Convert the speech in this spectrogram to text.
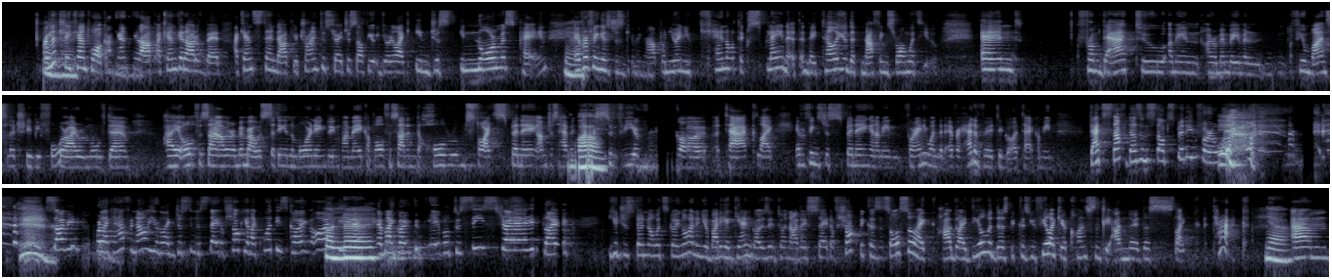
I literally can't walk. I can't get up. I can't get out of bed. I can't stand up. You're trying to stretch yourself. You're, you're like in just enormous pain. Yeah. Everything is just giving up on you, and you cannot explain it. And they tell you that nothing's wrong with you. And from that to, I mean, I remember even a few months literally before I removed them, I all of a sudden I remember I was sitting in the morning doing my makeup. All of a sudden the whole room starts spinning. I'm just having wow. like severe vertigo attack. Like everything's just spinning. And I mean, for anyone that ever had a vertigo attack, I mean, that stuff doesn't stop spinning for a while. Yeah. so I mean, for like half an hour, you're like just in a state of shock. You're like, what is going on? Oh no! Am I going to be able to see straight? Like, you just don't know what's going on, and your body again goes into another state of shock because it's also like, how do I deal with this? Because you feel like you're constantly under this like attack. Yeah. Um,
